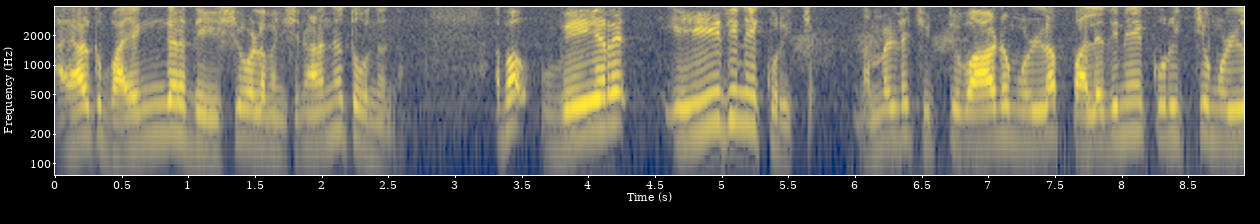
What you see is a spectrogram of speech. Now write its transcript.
അയാൾക്ക് ഭയങ്കര ദേഷ്യമുള്ള മനുഷ്യനാണെന്ന് തോന്നുന്നു. അപ്പോൾ വേറെ ഏതിനെക്കുറിച്ചും നമ്മളുടെ ചുറ്റുപാടുമുള്ള പലതിനെക്കുറിച്ചുമുള്ള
